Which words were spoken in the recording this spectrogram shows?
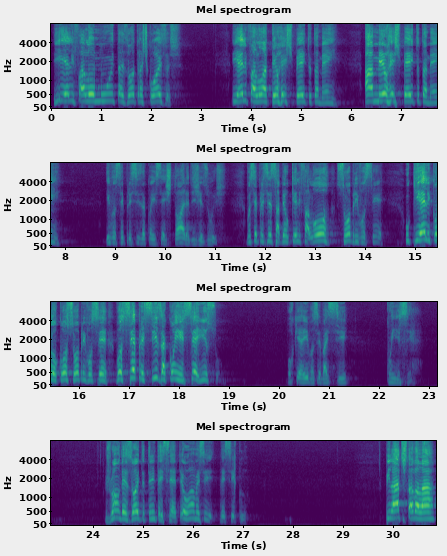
E ele falou muitas outras coisas. E ele falou a teu respeito também, a meu respeito também. E você precisa conhecer a história de Jesus. Você precisa saber o que ele falou sobre você, o que ele colocou sobre você. Você precisa conhecer isso. Porque aí você vai se conhecer. João 18, 37. Eu amo esse versículo. Pilatos estava lá,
